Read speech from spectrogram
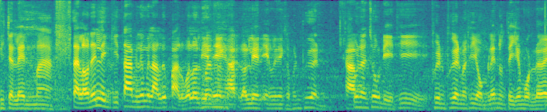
ที่จะเล่นมากแต่เราได้เรียนกีตาร์เป็นเรื่องเวลาวหรือเปล่าหรือว่าเราเรียนเองครับ เราเรียนเองเราเรียนกับเพื่อนครับ ๆพวกนั้นโชคดีที่เพื่อนๆมัธยมเล่นดนตรีกันหมดเลย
